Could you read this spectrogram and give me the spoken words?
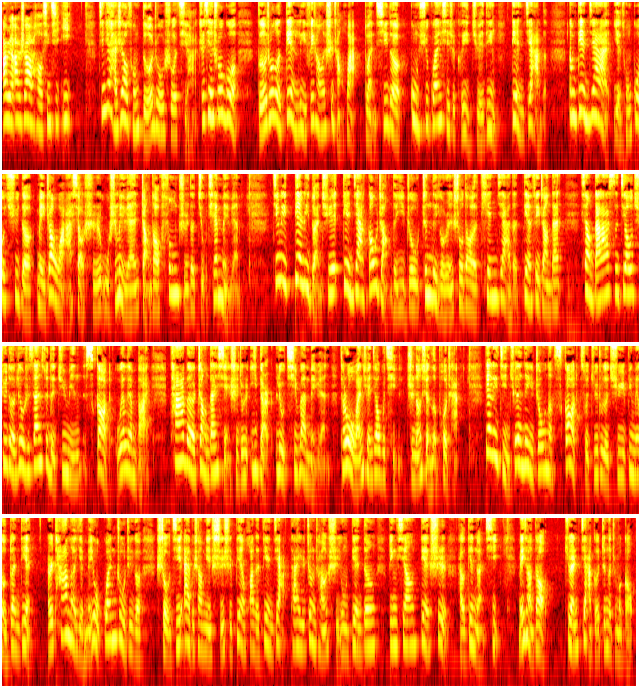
二月二十二号星期一，今天还是要从德州说起哈。之前说过，德州的电力非常的市场化，短期的供需关系是可以决定电价的。那么电价也从过去的每兆瓦小时五十美元涨到峰值的九千美元。经历电力短缺、电价高涨的一周，真的有人收到了天价的电费账单。像达拉斯郊区的六十三岁的居民 Scott William By，他的账单显示就是一点六七万美元。他说我完全交不起，只能选择破产。电力紧缺的那一周呢，Scott 所居住的区域并没有断电，而他呢也没有关注这个手机 App 上面实时变化的电价，他还是正常使用电灯、冰箱、电视还有电暖气。没想到居然价格真的这么高。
